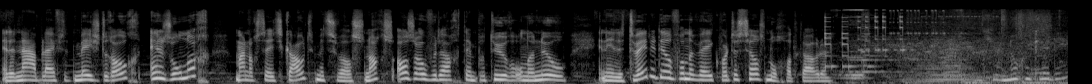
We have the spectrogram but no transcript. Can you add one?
En daarna blijft het meest droog en zonnig, maar nog steeds koud... met zowel s'nachts als overdag temperaturen onder nul. En in het tweede deel van de week wordt het zelfs nog wat kouder. Moet je nog een keer doen?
